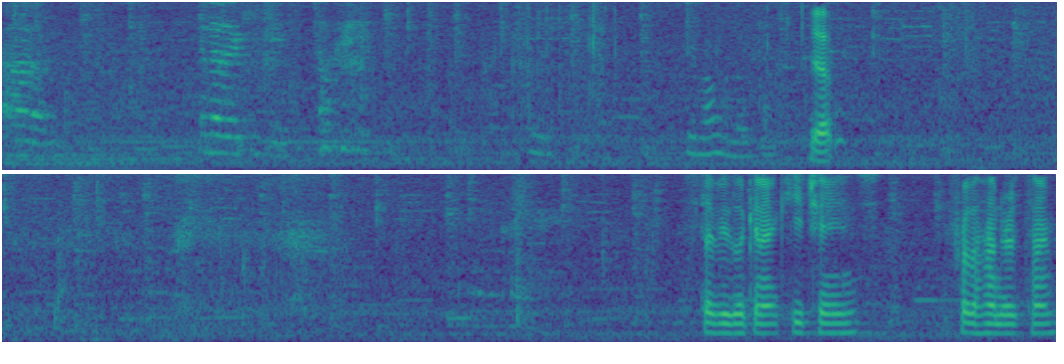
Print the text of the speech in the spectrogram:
um, another keychain. Okay. Your mom would like that. Yep. Stefy's looking at keychains for the hundredth time.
